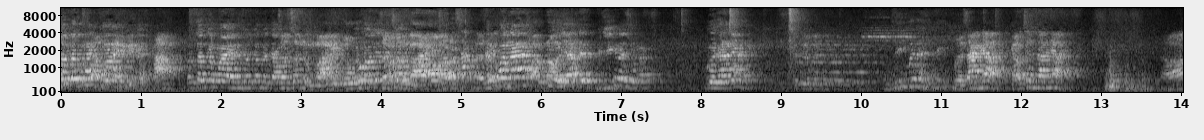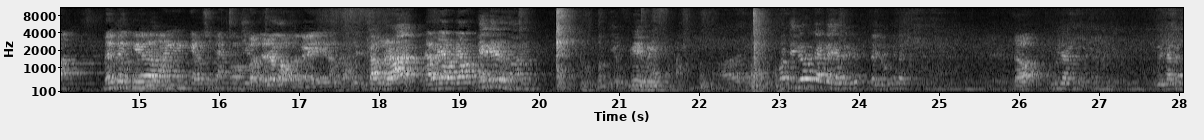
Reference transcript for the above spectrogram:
cho chân sát ngoài Hả? Nó chân trong ngoài nó chân ra trong Chân chân ở ngoài Đúng rồi, Chân chân ở ngoài Thế con á, vừa ra để dí cái này xuống đây Vừa ra nhá Từ từ. Dính với này, dính. Vừa ra nhá, kéo chân ra nhá. Đó. Bên bên kia anh anh kéo giúp em bên kia. chuẩn nó gọn cái Trong rồi đó Đeo, đeo, đeo. Cái cái đường rồi. tiểu ghê vậy Còn tí nữa ra đẩy ra đây đẩy xuống cái đây Đó. Vui ra Vui ra nữa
